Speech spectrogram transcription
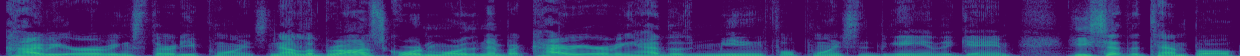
Kyrie Irving's 30 points. Now, LeBron scored more than him, but Kyrie Irving had those meaningful points at the beginning of the game. He set the tempo.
